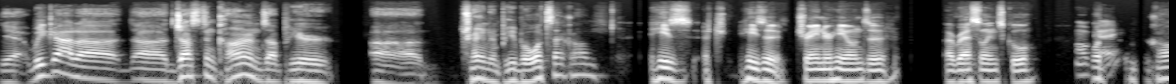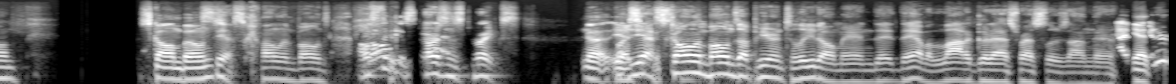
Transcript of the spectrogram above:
Yeah, we got uh, uh Justin Carnes up here uh training people. What's that called? he's a, tr- he's a trainer. He owns a a wrestling school. Okay. What, what's it called? Skull and Bones. Yeah, Skull and Bones. I was Skull thinking Stars and Strikes. No, But yes, yeah, Skull and Bones up here in Toledo, man. They they have a lot of good ass wrestlers on there. I've Yeah. interviewed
